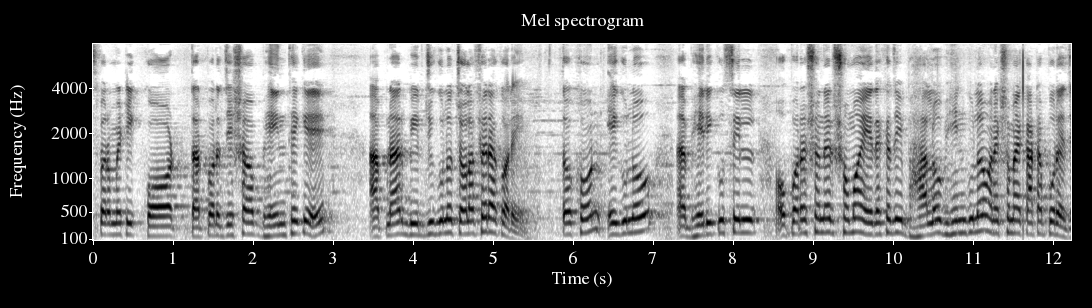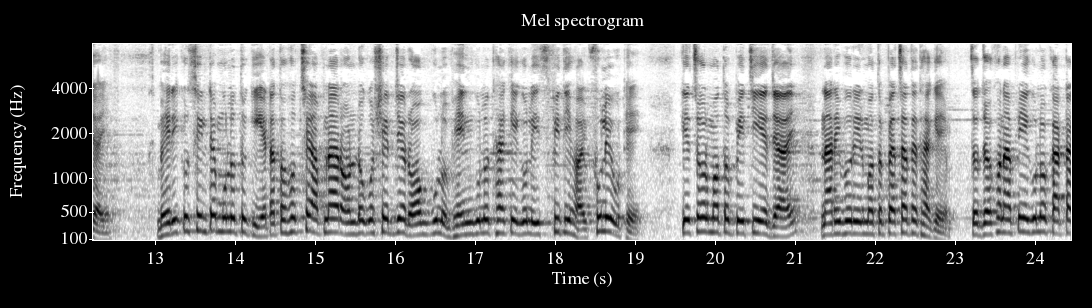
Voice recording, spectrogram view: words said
স্পারমেটিক কট তারপরে যেসব ভেন থেকে আপনার বীর্যগুলো চলাফেরা করে, তখন এগুলো ভেরিকুসিল অপারেশনের সময়ে দেখা যায় ভালো ভেনগুলো অনেক সময় কাটা পড়ে যায়। ভেরিকোসিলটা মূলত কি? এটা তো হচ্ছে আপনার অন্ডকোষের যে রগগুলো, ভেনগুলো থাকে, এগুলো স্ফীতি হয়, ফুলে ওঠে। কেঁচোর মতো পেঁচিয়ে যায় নারীবুড়ির মতো পেঁচাতে থাকে। তো যখন আপনি এগুলো কাটা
